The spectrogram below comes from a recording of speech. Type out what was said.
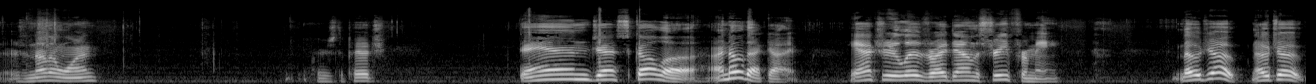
there's another one. Here's the pitch. Dan Jascula. I know that guy. He actually lives right down the street from me. No joke. No joke.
